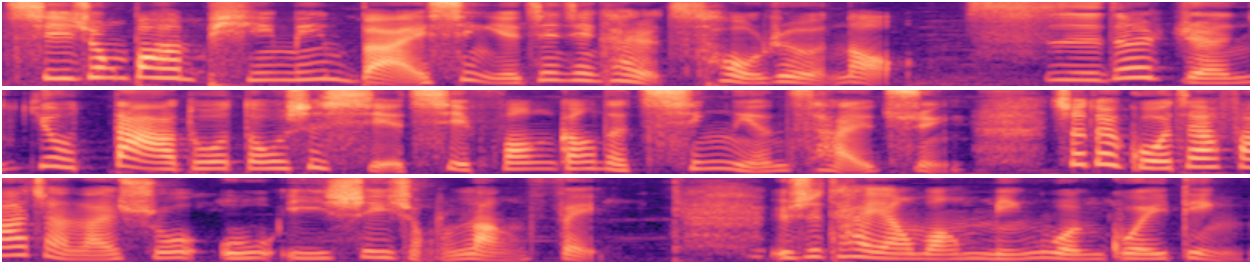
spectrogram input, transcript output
其中包含平民百姓也渐渐开始凑热闹。死的人又大多都是血气方刚的青年才俊，这对国家发展来说无疑是一种浪费。于是太阳王明文规定，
